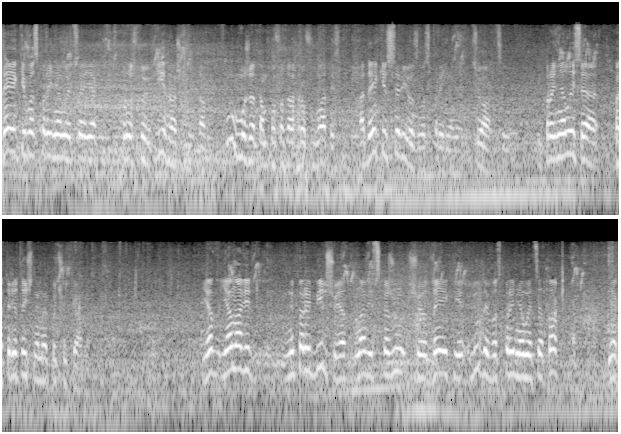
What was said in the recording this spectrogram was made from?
деякі восприйняли це як просто іграшку, там, ну, може там пофотографуватись, а деякі всерйоз восприйняли цю акцію і прийнялися патріотичними почуттями. Я, я навіть не перебільшую, я навіть скажу, що деякі люди восприйняли це так, як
